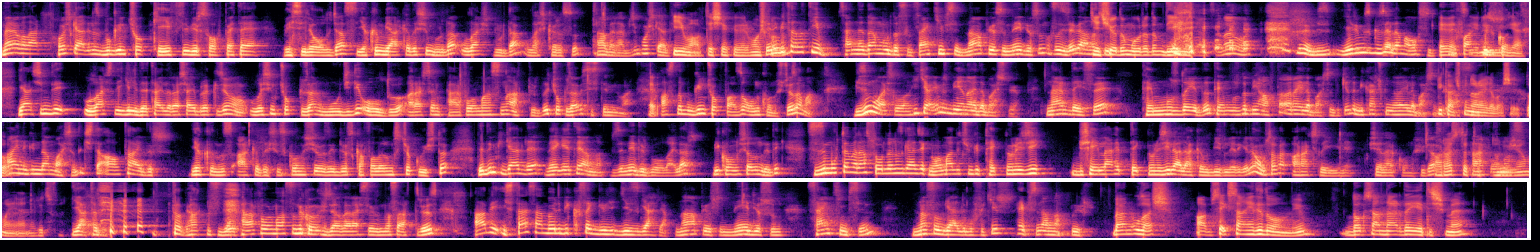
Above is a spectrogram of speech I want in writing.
Merhabalar, hoş geldiniz. Bugün çok keyifli bir sohbete vesile olacağız. Yakın bir arkadaşım burada, Ulaş burada. Ulaş Karasu. Ne haber abicim? Hoş geldin. İyiyim abi teşekkür ederim. Hoş Seni bulduk. bir tanıtayım. Sen neden buradasın? Sen kimsin? Ne yapıyorsun? Ne ediyorsun? Hızlıca bir anlatayım. Geçiyordum uğradım diyemeyeceğim sana ama. Değil mi? Biz, yerimiz güzel ama olsun. Bu Evet farklı yeni bir konu. güzel. Ya şimdi Ulaş'la ilgili detayları aşağıya bırakacağım ama Ulaş'ın çok güzel mucidi olduğu, araçların performansını arttırdığı çok güzel bir sistemin var. Evet. Aslında bugün çok fazla onu konuşacağız ama bizim Ulaş'la olan hikayemiz BNI'de başlıyor. Neredeyse Temmuz'daydı. Temmuz'da bir hafta arayla başladık ya da birkaç gün arayla başladık. Birkaç gün aslında. arayla başladık. Doğru. Aynı günden başladık. İşte 6 aydır yakınız, arkadaşız, konuşuyoruz, ediyoruz. Kafalarımız çok uyuştu. Dedim ki gel de VGT anlat bize nedir bu olaylar? Bir konuşalım dedik. Sizin muhtemelen sorularınız gelecek. Normalde çünkü teknoloji bir şeyler hep teknolojiyle alakalı birileri geliyor ama bu sefer araçla ilgili bir şeyler konuşacağız. Araç da teknoloji ama yani lütfen. Ya tabii. tabii haklısın. Yani performansını konuşacağız araçların nasıl arttırıyoruz. Abi istersen böyle bir kısa gir- girizgah yap. Ne yapıyorsun? Ne ediyorsun? Sen kimsin? Nasıl geldi bu fikir? Hepsini anlat buyur. Ben Ulaş. Abi 87 doğumluyum. 90'larda yetişme.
